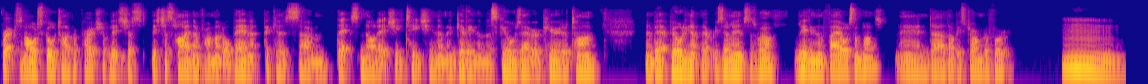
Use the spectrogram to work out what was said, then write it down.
perhaps an old school type approach of let's just let's just hide them from it or ban it because um, that's not actually teaching them and giving them the skills over a period of time and about building up that resilience as well letting them fail sometimes and uh, they'll be stronger for it mm.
